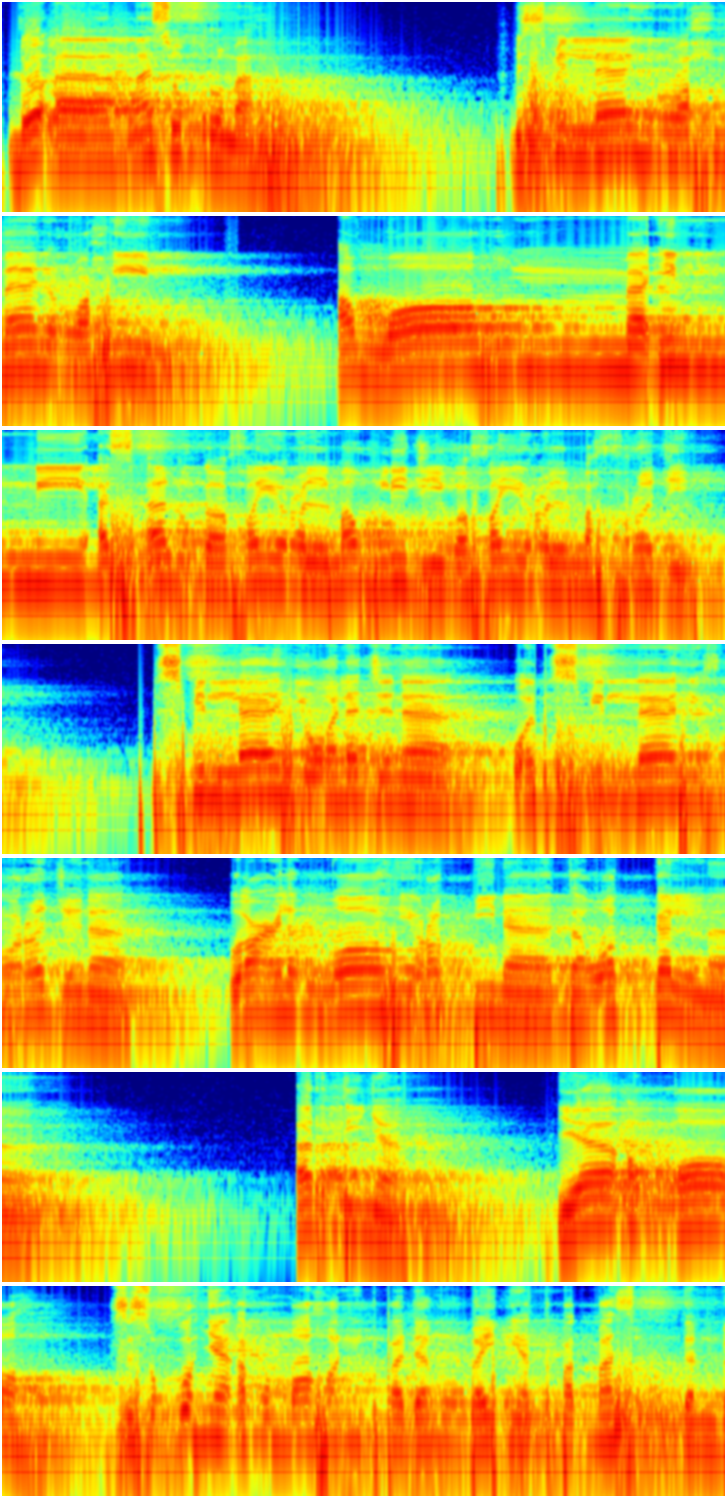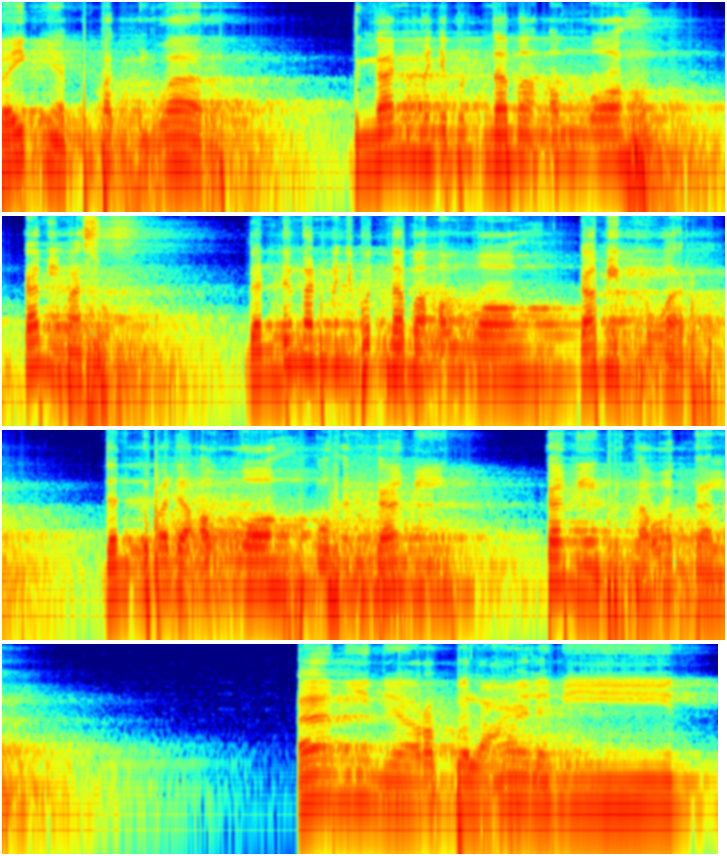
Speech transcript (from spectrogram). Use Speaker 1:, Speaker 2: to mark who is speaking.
Speaker 1: Doa masuk rumah. Bismillahirrahmanirrahim. Allahumma inni as'aluka khairal mawliji wa khairal makhraji. Bismillahi walajna wa bismillahi kharajna wa ala Allahi rabbina tawakkalna. Artinya, Ya Allah, Sesungguhnya aku mohon kepadamu baiknya tempat masuk dan baiknya tempat keluar. Dengan menyebut nama Allah kami masuk dan dengan menyebut nama Allah kami keluar. Dan kepada Allah Tuhan kami kami bertawakal. Amin ya rabbal alamin.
